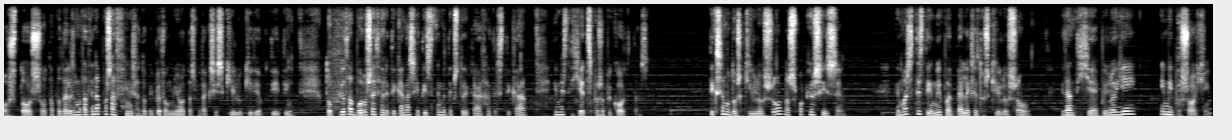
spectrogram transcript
Ωστόσο, τα αποτελέσματα δεν αποσαφήνισαν το επίπεδο ομοιότητα μεταξύ σκύλου και ιδιοκτήτη, το οποίο θα μπορούσε θεωρητικά να σχετίζεται με τα εξωτερικά χαρακτηριστικά ή με στοιχεία της προσωπικότητας. Δείξε μου το σκύλο σου να σου πω ποιος είσαι. Θυμάσαι τη στιγμή που επέλεξες το σκύλο σου, ήταν τυχαία επιλογή ή μήπως όχι;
